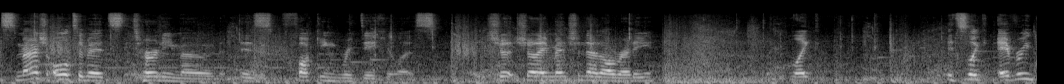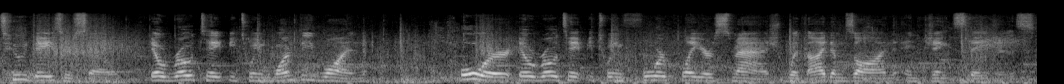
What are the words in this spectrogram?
Smash Ultimate's tourney mode is fucking ridiculous. Should, should I mention that already? Like, it's like every two days or so, it'll rotate between 1v1 or it'll rotate between four player Smash with items on and Jinx stages.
